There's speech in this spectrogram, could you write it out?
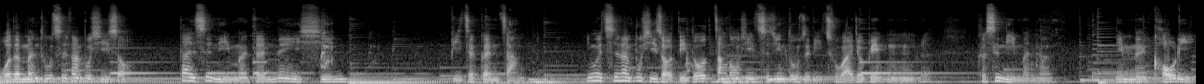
我的门徒吃饭不洗手，但是你们的内心比这更脏，因为吃饭不洗手，顶多脏东西吃进肚子里，出来就变嗯嗯了。可是你们呢？你们口里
